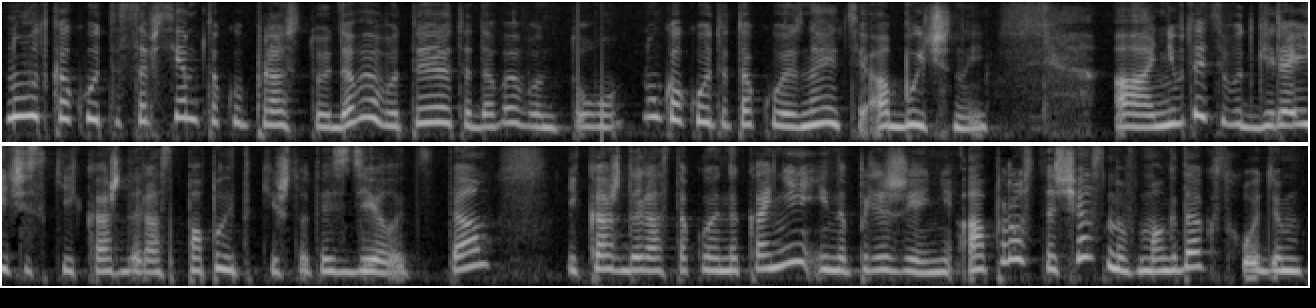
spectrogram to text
Ну вот какой-то совсем такой простой. Давай вот это, давай вон то. Ну какой-то такой, знаете, обычный. А не вот эти вот героические каждый раз попытки что-то сделать, да, и каждый раз такое на коне и напряжение, а просто сейчас мы в Макдак сходим,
